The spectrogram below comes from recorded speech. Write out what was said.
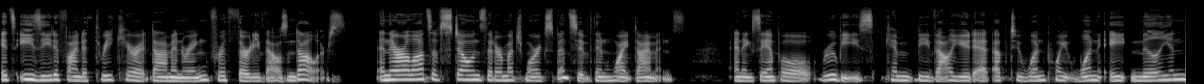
It's easy to find a 3 carat diamond ring for $30,000. And there are lots of stones that are much more expensive than white diamonds. An example, rubies can be valued at up to $1.18 million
